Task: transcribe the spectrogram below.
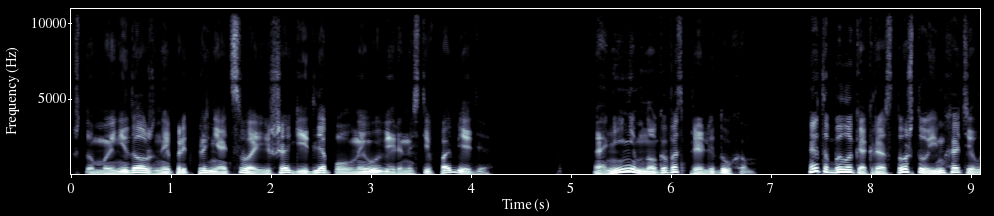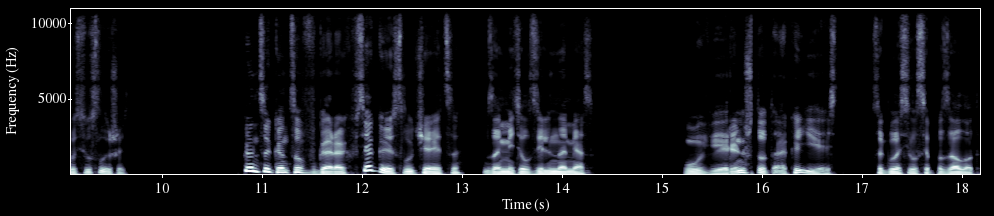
что мы не должны предпринять свои шаги для полной уверенности в победе. Они немного воспряли духом. Это было как раз то, что им хотелось услышать. «В конце концов, в горах всякое случается», — заметил Зеленомяс. «Уверен, что так и есть», — согласился Позолот.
